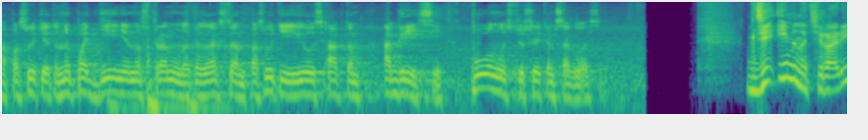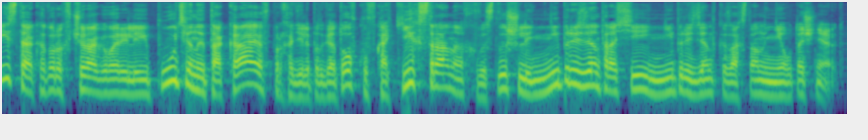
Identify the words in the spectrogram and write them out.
а по сути это нападение на страну, на Казахстан, по сути явилось актом агрессии. Полностью с этим согласен. Где именно террористы, о которых вчера говорили и Путин, и Такаев, проходили подготовку, в каких странах, вы слышали, ни президент России, ни президент Казахстана не уточняют.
